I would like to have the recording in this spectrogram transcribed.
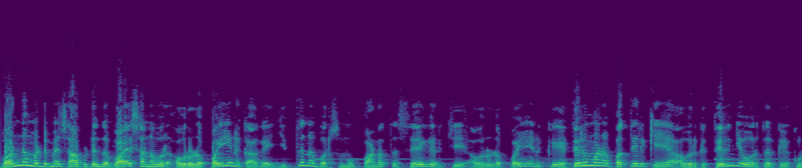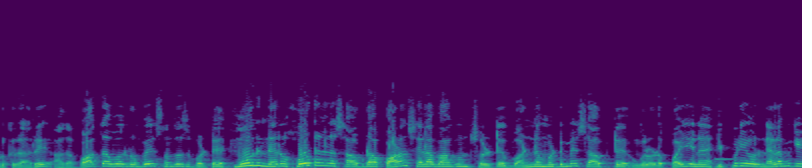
பண்ணை மட்டுமே சாப்பிட்டு இந்த வயசானவர் அவரோட பையனுக்காக இத்தனை வருஷமும் பணத்தை சேகரிச்சு அவரோட பையனுக்கு திருமண பத்திரிக்கையை அவருக்கு தெரிஞ்ச ஒருத்தருக்கு கொடுக்குறாரு. அதை பார்த்து அவர் ரொம்ப சந்தோஷப்பட்டு மூணு நேரம் ஹோட்டல்ல சாப்பிடா பணம் செலவாகும்னு சொல்லிட்டு பண்ணை மட்டுமே சாப்பிட்டு உங்களோட பையனை இப்படி ஒரு நிலைமைக்கு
